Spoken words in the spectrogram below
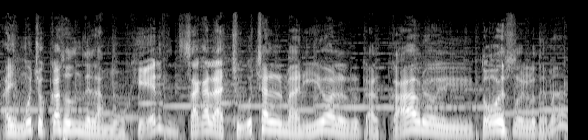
Hay muchos casos donde la mujer saca la chucha al marido, al, cabro y todo eso y lo demás.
